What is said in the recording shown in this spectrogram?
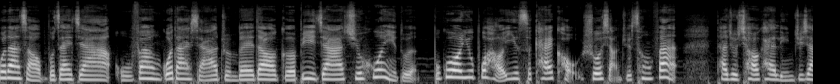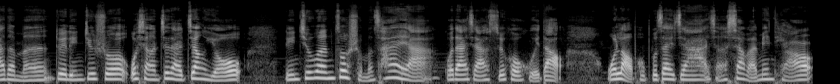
郭大嫂不在家，午饭郭大侠准备到隔壁家去混一顿，不过又不好意思开口说想去蹭饭，他就敲开邻居家的门，对邻居说：“我想借点酱油。”邻居问：“做什么菜呀？”郭大侠随口回道：“我老婆不在家，想下碗面条。”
